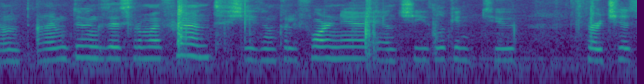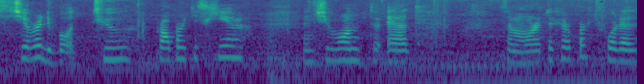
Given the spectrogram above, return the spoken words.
And I'm doing this for my friend. She's in California and she's looking to purchase. She already bought two properties here and she wants to add some more to her portfolio.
